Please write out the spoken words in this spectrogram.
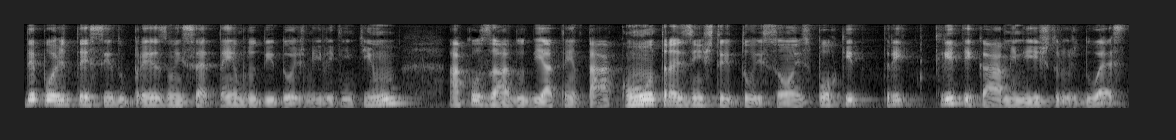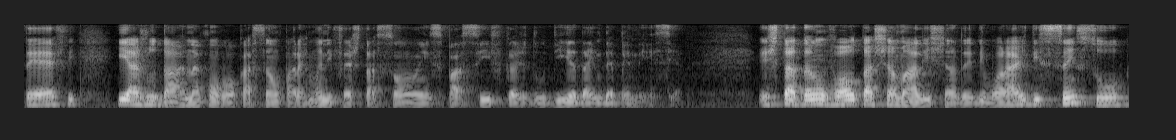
depois de ter sido preso em setembro de 2021, acusado de atentar contra as instituições por criticar ministros do STF e ajudar na convocação para as manifestações pacíficas do Dia da Independência. Estadão volta a chamar Alexandre de Moraes de censor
